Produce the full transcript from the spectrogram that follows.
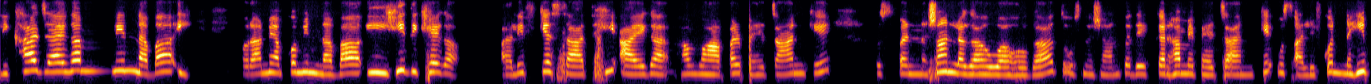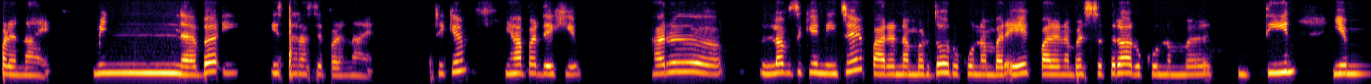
लिखा जाएगा मिन नबाई कुरान में आपको मिन नबाई ही दिखेगा, अलिफ के साथ ही आएगा। हम वहाँ पर पहचान के उस पर निशान लगा हुआ होगा तो उस निशान को देखकर हमें पहचान के उस अलिफ को नहीं पढ़ना है। मिन इस तरह से पढ़ना है। ठीक है? यहाँ पर देखिए, हर लफ्ज के नीचे पारा नंबर दो, रुकू नंबर एक, पारा नंबर सत्रह, रुकू नंबर तीन, ये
